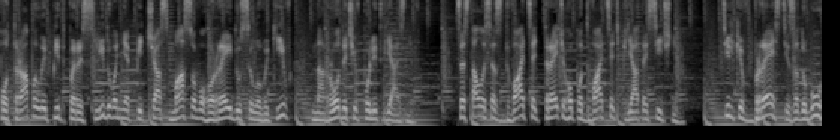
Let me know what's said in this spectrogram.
потрапили під переслідування під час масового рейду силовиків на родичів політв'язнів. Це сталося з 23 по 25 січня. Тільки в Бресті за добу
